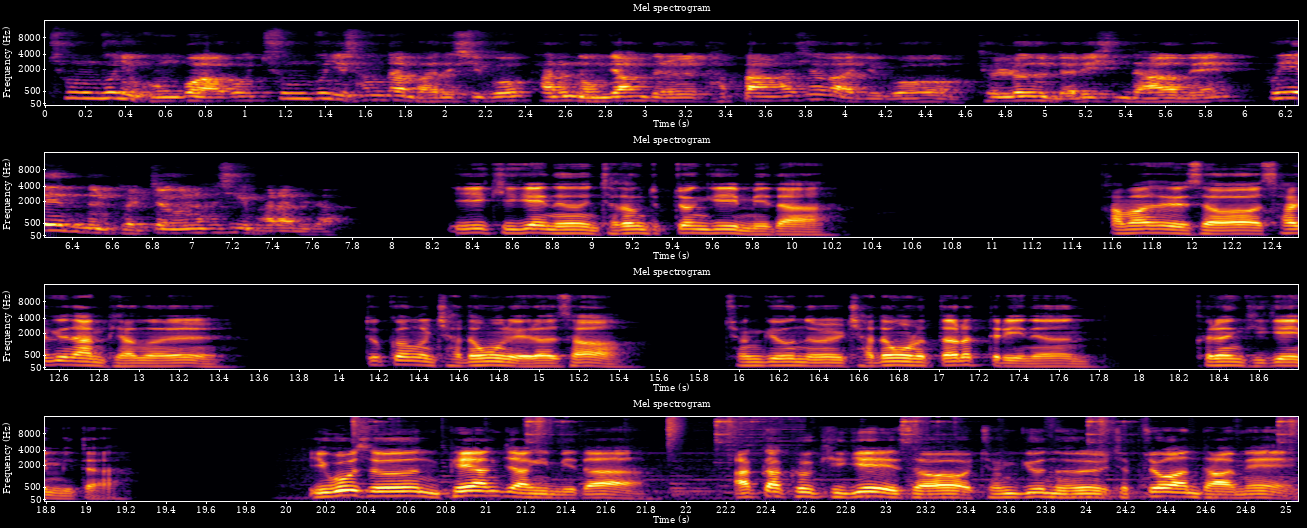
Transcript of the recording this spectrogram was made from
충분히 공부하고 충분히 상담 받으시고 다른 농장들을 답방하셔가지고 결론을 내리신 다음에 후회 없는 결정을 하시기 바랍니다. 이 기계는 자동 접종기입니다. 가마솥에서 살균한 병을 뚜껑을 자동으로 열어서 전기운을 자동으로 떨어뜨리는 그런 기계입니다. 이곳은 배양장입니다. 아까 그 기계에서 전균을 접종한 다음에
